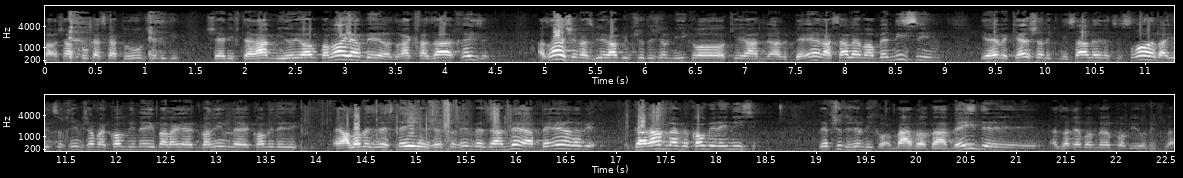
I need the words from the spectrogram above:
פרשת חוקס כתוב שנפטרה מיריום, כבר לא היה באר, זה רק חזר אחרי זה. אז רש"י מסביר רק בפשוטו של מיקרו, כי הבאר עשה להם הרבה ניסים, בקשר לכניסה לארץ ישראל, היו צריכים שם כל מיני דברים, כל מיני אלומס וסטיירים שהם צריכים, וזה הבאר גרם להם לכל מיני ניסים. זה פשוט של מיקרו. מה, אבל בעביד, אז הרב אומר פה ביור נפלא.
